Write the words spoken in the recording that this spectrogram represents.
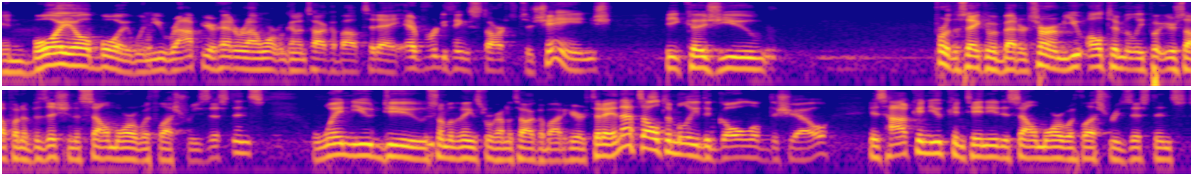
and boy oh boy when you wrap your head around what we're going to talk about today everything starts to change because you for the sake of a better term, you ultimately put yourself in a position to sell more with less resistance when you do some of the things we're going to talk about here today. And that's ultimately the goal of the show is how can you continue to sell more with less resistance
